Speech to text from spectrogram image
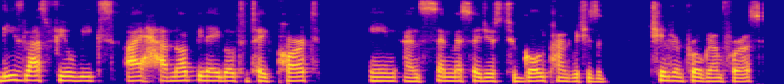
these last few weeks I have not been able to take part in and send messages to Goldpand, which is a children program for us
